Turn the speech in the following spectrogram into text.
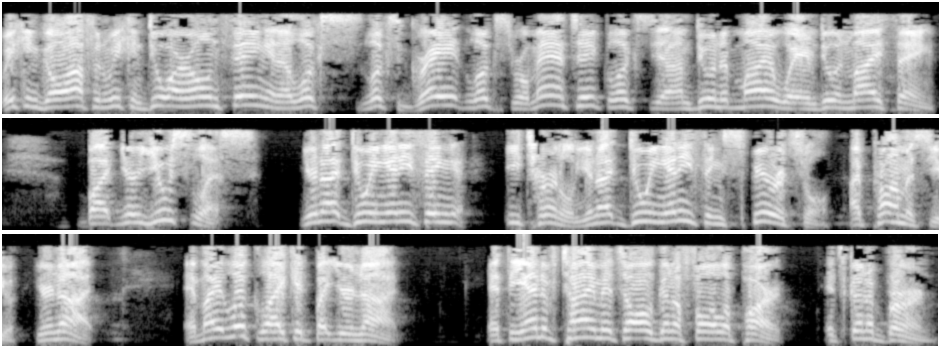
We can go off and we can do our own thing and it looks, looks great, looks romantic, looks, yeah, I'm doing it my way, I'm doing my thing. But you're useless. You're not doing anything eternal. You're not doing anything spiritual. I promise you, you're not. It might look like it, but you're not. At the end of time, it's all gonna fall apart. It's gonna burn.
